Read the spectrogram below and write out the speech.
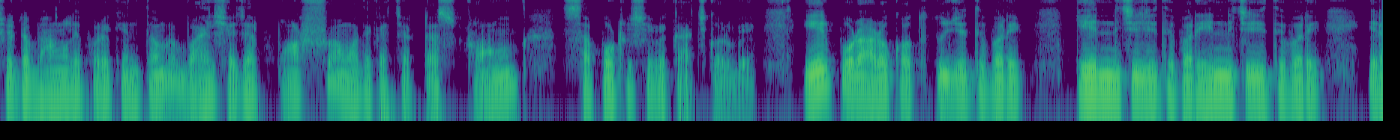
সেটা ভাঙলে পরে কিন্তু আমরা বাইশ হাজার পাঁচশো আমাদের কাছে একটা স্ট্রং সাপোর্ট হিসেবে কাজ করবে। এরপর আরও কত দূর যেতে পারে, এর নিচে যেতে পারে, এর নিচে যেতে পারে, এর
